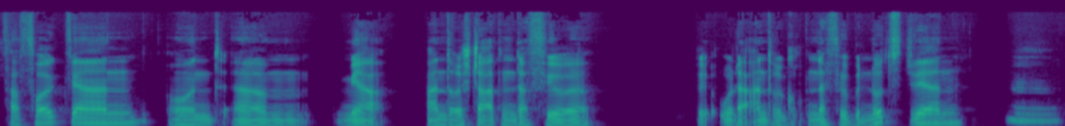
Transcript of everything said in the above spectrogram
verfolgt werden und ähm, ja, andere Staaten dafür oder andere Gruppen dafür benutzt werden. Mhm.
